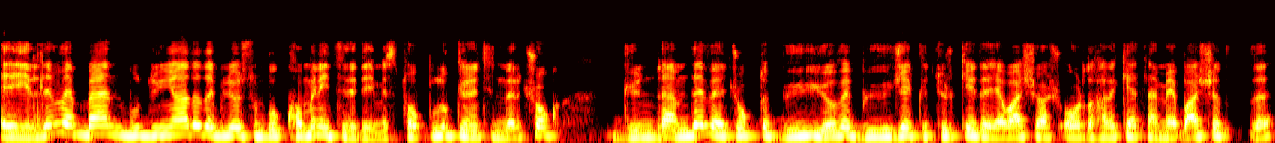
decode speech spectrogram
eğildim ve ben bu dünyada da biliyorsun bu community dediğimiz topluluk yönetimleri çok gündemde ve çok da büyüyor ve büyüyecek ve Türkiye'de yavaş yavaş orada hareketlenmeye başladı.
